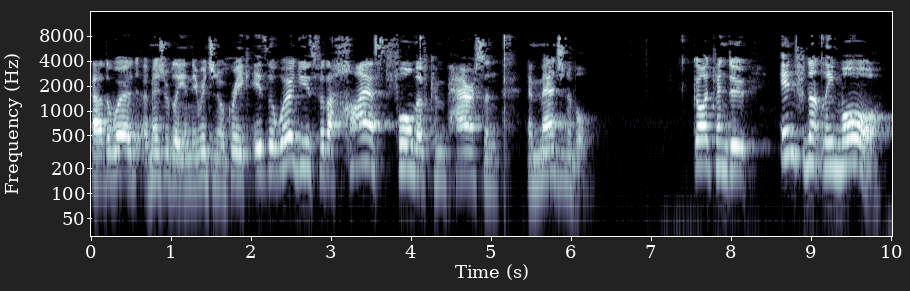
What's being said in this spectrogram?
Uh, the word immeasurably in the original Greek is the word used for the highest form of comparison imaginable. God can do infinitely more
